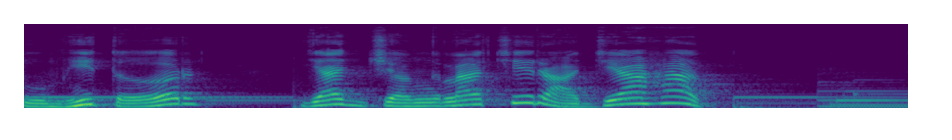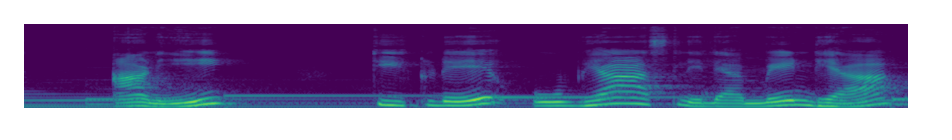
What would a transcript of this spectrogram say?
तुम्ही तर या जंगलाचे राजे आहात आणि तिकडे उभ्या असलेल्या मेंढ्या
